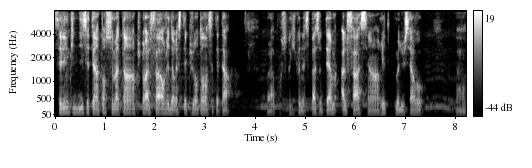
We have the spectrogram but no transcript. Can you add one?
Céline qui dit c'était intense ce matin, pur alpha, envie de rester plus longtemps dans cet état. Voilà, pour ceux qui connaissent pas ce terme, alpha, c'est un rythme du cerveau. Euh,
